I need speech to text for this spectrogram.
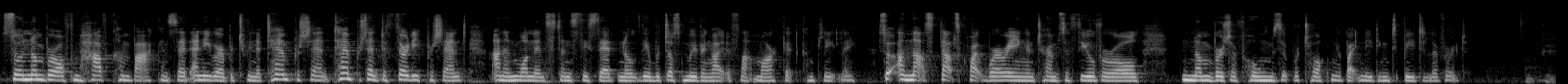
So a number of them have come back and said anywhere between a 10%, 10% to 30%, and in one instance they said no, they were just moving out of that market completely. So and that's that's quite worrying in terms of the overall numbers of homes that we're talking about needing to be delivered. Okay.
